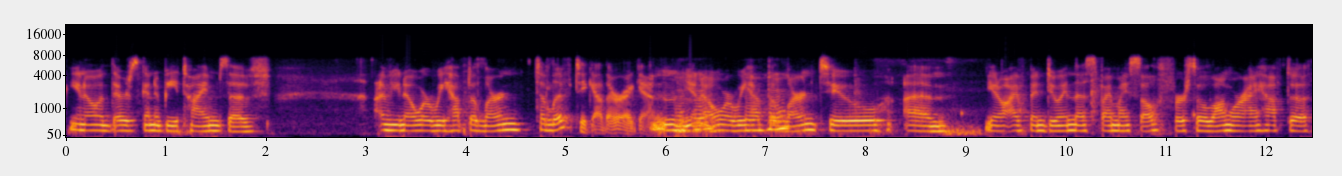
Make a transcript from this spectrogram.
you know, there's going to be times of, um, you know, where we have to learn to live together again. You know, where we have to learn to, um, you know, I've been doing this by myself for so long where I have to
